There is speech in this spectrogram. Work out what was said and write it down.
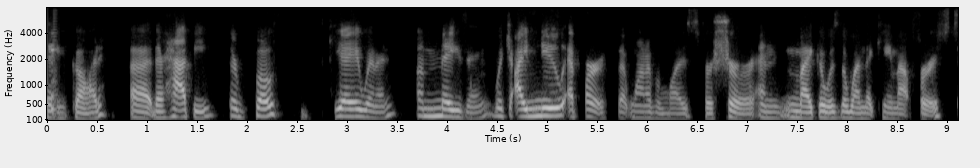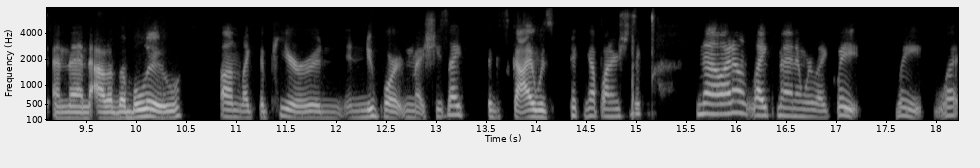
thank God. Uh, they're happy. They're both gay women, amazing, which I knew at birth that one of them was for sure. And Micah was the one that came out first. And then out of the blue, on like the pier in, in Newport, and my, she's like, this guy was picking up on her. She's like, no, I don't like men. And we're like, wait, wait, what?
